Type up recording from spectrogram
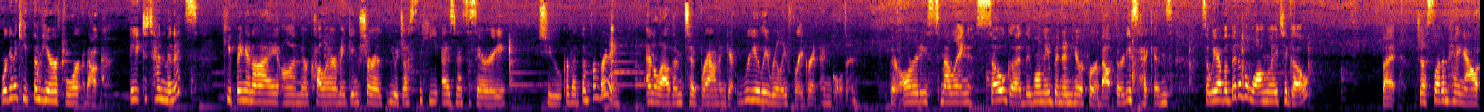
We're gonna keep them here for about eight to 10 minutes, keeping an eye on their color, making sure you adjust the heat as necessary to prevent them from burning and allow them to brown and get really, really fragrant and golden. They're already smelling so good. They've only been in here for about 30 seconds. So we have a bit of a long way to go, but just let them hang out.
